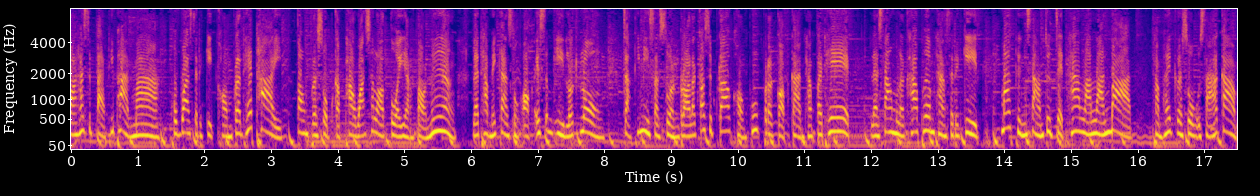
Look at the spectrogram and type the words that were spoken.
2558 ที่ผ่านมา พบว่าเศรษฐกิจของประเทศไทยต้องประสบกับภาวะชะลอตัวอย่างต่อเนื่อง และทำให้การส่งออก SME ลดลง จากที่มีสัดส่วนร้อยละ99 ของผู้ประกอบการทั้งประเทศ และสร้างมูลค่าเพิ่มทางเศรษฐกิจมากถึง 3.75 ล้านล้านบาททำให้กระทรวงอุตสาหกรรม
